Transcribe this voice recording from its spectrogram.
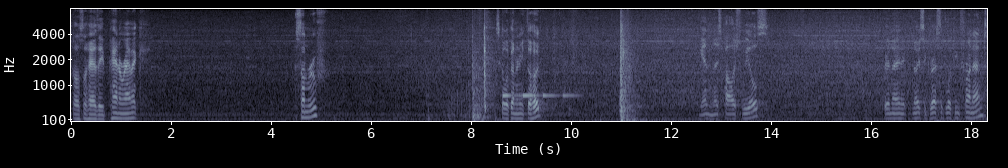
It also has a panoramic sunroof. Let's go look underneath the hood. Again, nice polished wheels. Very nice, aggressive looking front end.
